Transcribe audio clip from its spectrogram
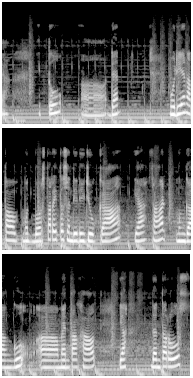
ya. Itu uh, dan kemudian atau mood booster itu sendiri juga ya sangat mengganggu uh, mental health ya dan terus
